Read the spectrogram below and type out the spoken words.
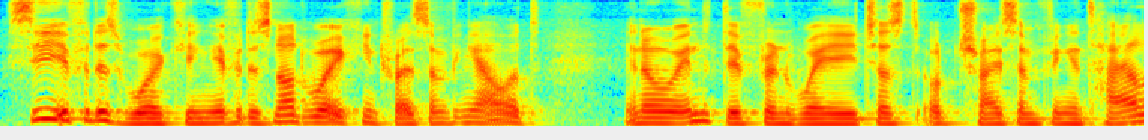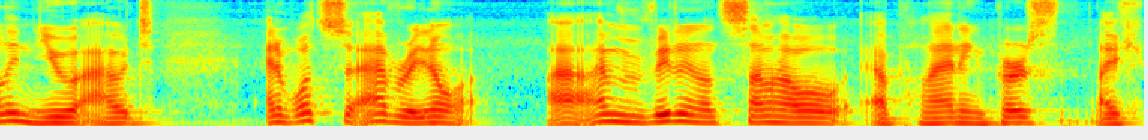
see if it is working. If it is not working, try something out. You know, in a different way, just or try something entirely new out, and whatsoever. You know, I, I'm really not somehow a planning person. Like,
